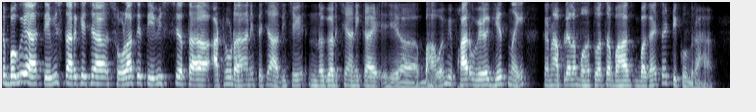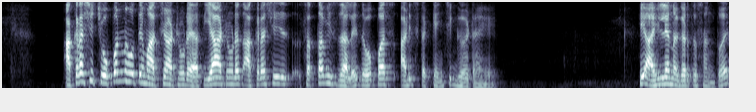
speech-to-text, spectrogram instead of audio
तर बघूया तेवीस तारखेच्या सोळा ते तेवीसच्या ता आठवडा आणि त्याच्या आधीचे नगरचे आणि काय हे भाव मी फार वेळ घेत नाही. कारण आपल्याला महत्त्वाचा भाग बघायचा टिकून राहा. अकराशे चोपन्न होते मागच्या आठवड्यात. या आठवड्यात अकराशे सत्तावीस झाले. जवळपास अडीच टक्क्यांची घट आहे. हे अहिल्यानगरचं सांगतो आहे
